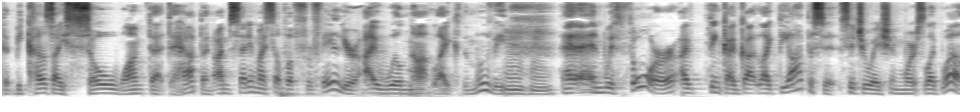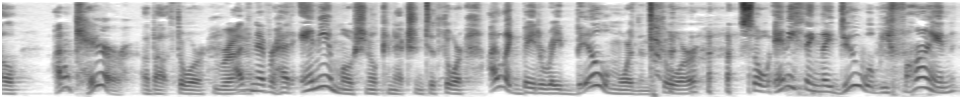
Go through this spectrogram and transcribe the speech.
that because I so want that to happen, I'm setting myself up for failure. I will not like the movie. And, and with Thor, I think I've got like the opposite situation where it's like, well, I don't care about Thor. Right. I've never had any emotional connection to Thor. I like Beta Ray Bill more than Thor. so anything they do will be fine.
